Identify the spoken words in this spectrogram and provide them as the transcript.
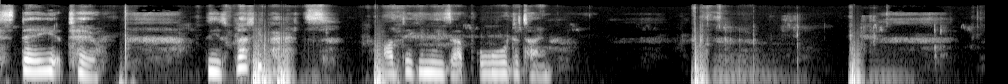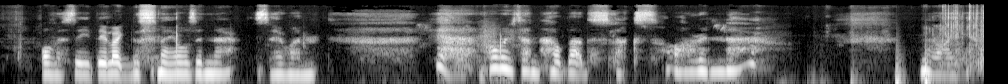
It's day two. These bloody birds are digging these up all the time. Obviously, they like the snails in there, so um, yeah, probably doesn't help that the slugs are in there. Right.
